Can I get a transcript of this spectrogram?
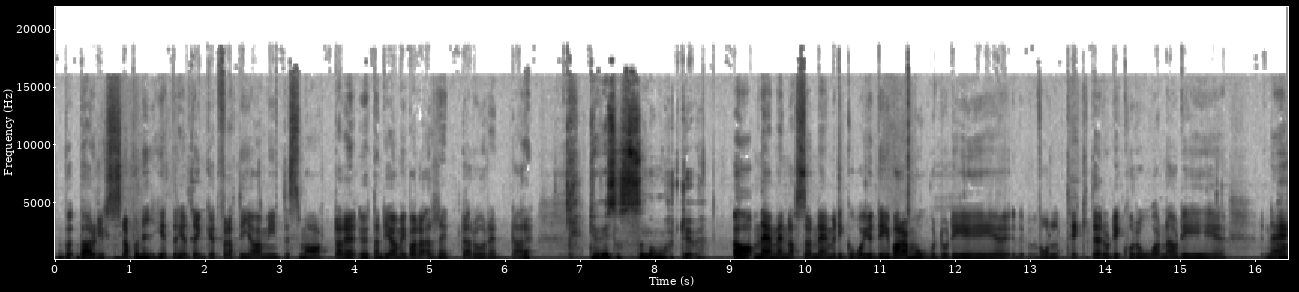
b- bör lyssna på nyheter helt enkelt. För att det gör mig inte smartare, utan det gör mig bara räddare och räddare. Du är så smart du. Ja, nej men alltså nej men det går ju. Det är ju bara mord och det är våldtäkter och det är corona och det är... Nej,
